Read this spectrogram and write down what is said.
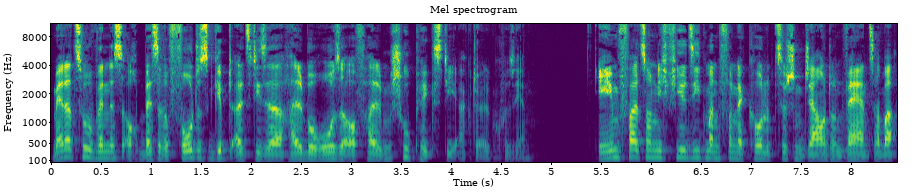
Mehr dazu, wenn es auch bessere Fotos gibt als diese halbe Hose auf halben Schuhpicks, die aktuell kursieren. Ebenfalls noch nicht viel sieht man von der Collab zwischen Jount und Vans, aber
